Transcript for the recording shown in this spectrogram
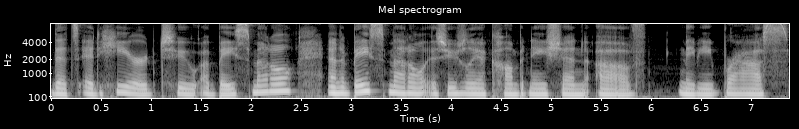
that's adhered to a base metal. And a base metal is usually a combination of maybe brass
